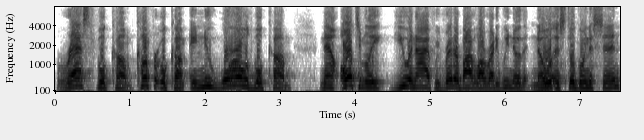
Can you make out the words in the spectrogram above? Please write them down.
rest will come, comfort will come, a new world will come. Now, ultimately, you and I, if we've read our Bible already, we know that Noah is still going to sin.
